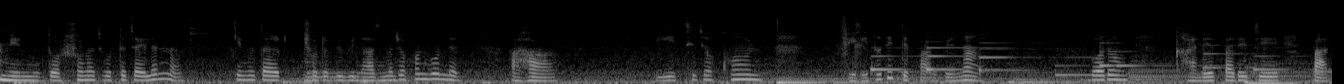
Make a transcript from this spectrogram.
মেয়ের মুখ দর্শনও করতে চাইলেন না? কিন্তু তার ছোট বিবি নাজমা যখন বললেন, আহা ইয়েছে যখন ফেলে তো দিতে পারবে না। বরং খালের পাড়ে যে পাট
